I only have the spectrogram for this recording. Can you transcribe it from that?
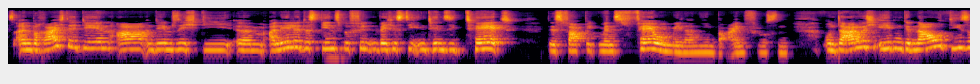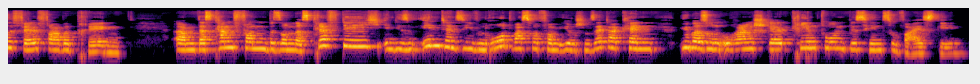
Ist ein Bereich der DNA, in dem sich die ähm, Allele des Gens befinden, welches die Intensität des Farbpigments Pheomelanin beeinflussen und dadurch eben genau diese Fellfarbe prägen. Ähm, das kann von besonders kräftig in diesem intensiven Rot, was wir vom irischen Setter kennen, über so einen orange-gelb-cremeton bis hin zu weiß gehen.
